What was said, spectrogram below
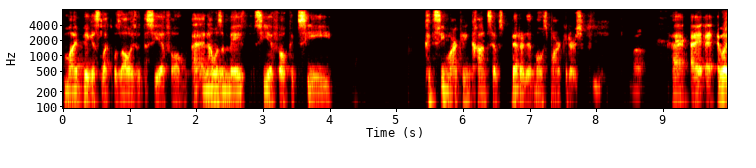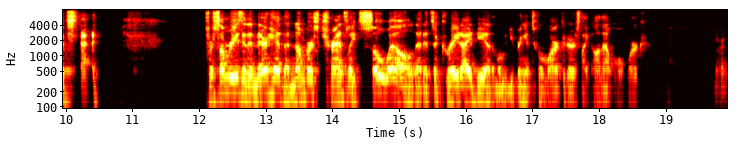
my biggest luck was always with the CFO, and I was amazed the CFO could see could see marketing concepts better than most marketers. Wow. I, I, I which I, for some reason in their head the numbers translate so well that it's a great idea. The moment you bring it to a marketer, it's like, oh, that won't work. Right.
